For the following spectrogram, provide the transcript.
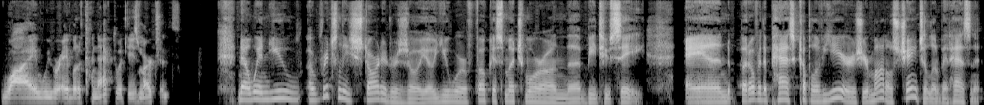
why we were able to connect with these merchants. Now, when you originally started Risoyo, you were focused much more on the B2C. And but over the past couple of years, your model's changed a little bit, hasn't it?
